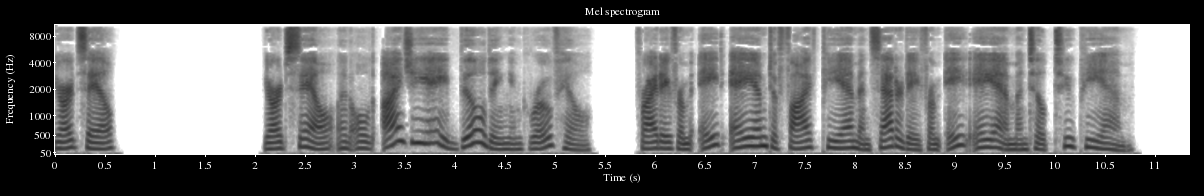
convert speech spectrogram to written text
Yard sale. Yard sale, an old IGA building in Grove Hill. Friday from 8 a.m. to 5 p.m. and Saturday from 8 a.m. until 2 p.m.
